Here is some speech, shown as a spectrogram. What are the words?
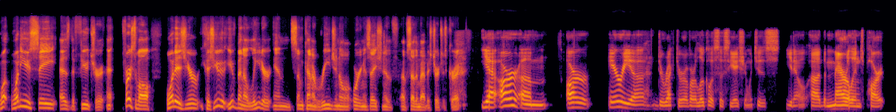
what What do you see as the future? First of all, what is your because you you've been a leader in some kind of regional organization of of Southern Baptist churches, correct? Yeah, our um, our area director of our local association, which is you know uh, the Maryland part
